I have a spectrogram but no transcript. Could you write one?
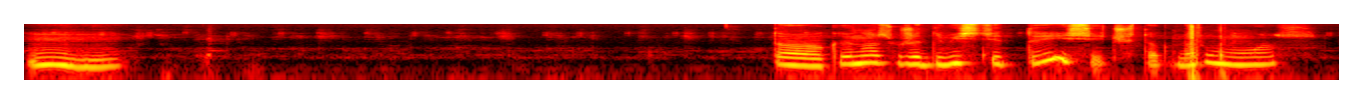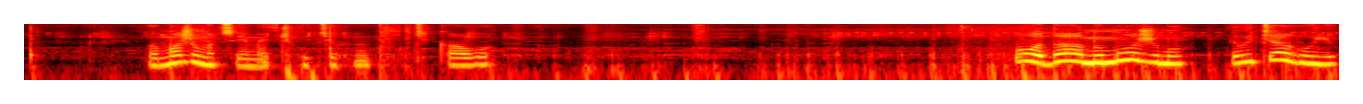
Угу. Так, і у нас вже 200 тисяч. Так, нормас. Ми можемо цей меч витягнути? Цікаво. О, да, ми можемо. Я витягую.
